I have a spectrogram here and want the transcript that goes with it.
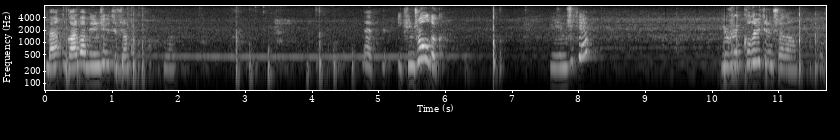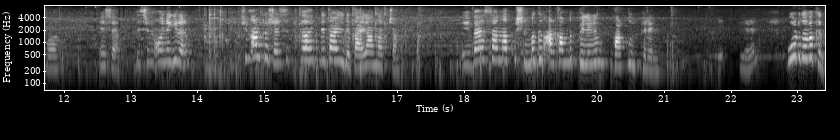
Ben galiba birinci bitireceğim. Evet, ikinci olduk. Birinci kim? Yürek kodu bitirmiş adam. Oha. Neyse, biz şimdi oyuna girelim. Şimdi arkadaşlar size daha detaylı detaylı anlatacağım. Ee, ben size anlatmıştım. Bakın arkamda pelerin farklı bir pelerin. Pelerin. Burada bakın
